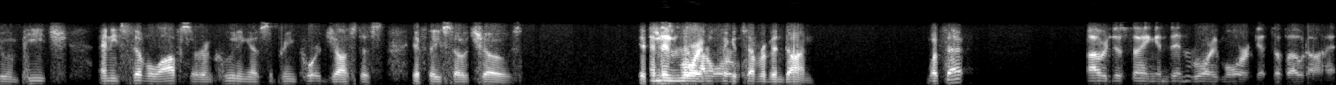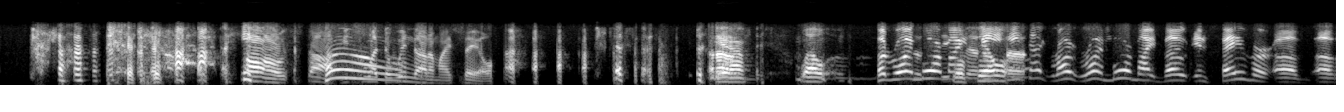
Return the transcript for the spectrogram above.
to impeach any civil officer, including a Supreme Court justice, if they so chose. It's And then Roy I don't think it's ever been done. What's that? I was just saying, and then Roy Moore gets a vote on it. oh, stop! You just let the wind out of my sail. Yeah. Um, Well, But Roy Moore speaking might of, he, uh, he think Roy, Roy Moore might vote in favor of, of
